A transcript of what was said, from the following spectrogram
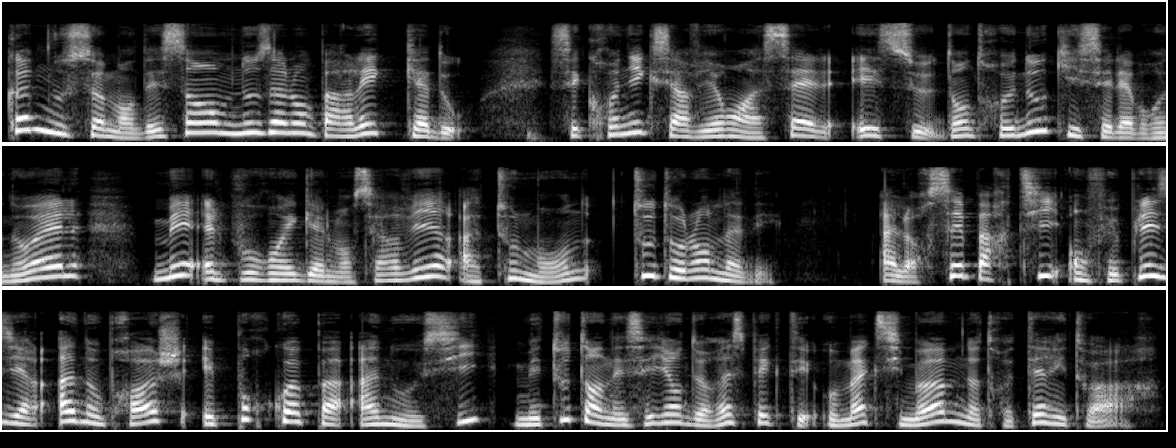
Comme nous sommes en décembre, nous allons parler cadeaux. Ces chroniques serviront à celles et ceux d'entre nous qui célèbrent Noël, mais elles pourront également servir à tout le monde tout au long de l'année. Alors c'est parti, on fait plaisir à nos proches et pourquoi pas à nous aussi, mais tout en essayant de respecter au maximum notre territoire.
